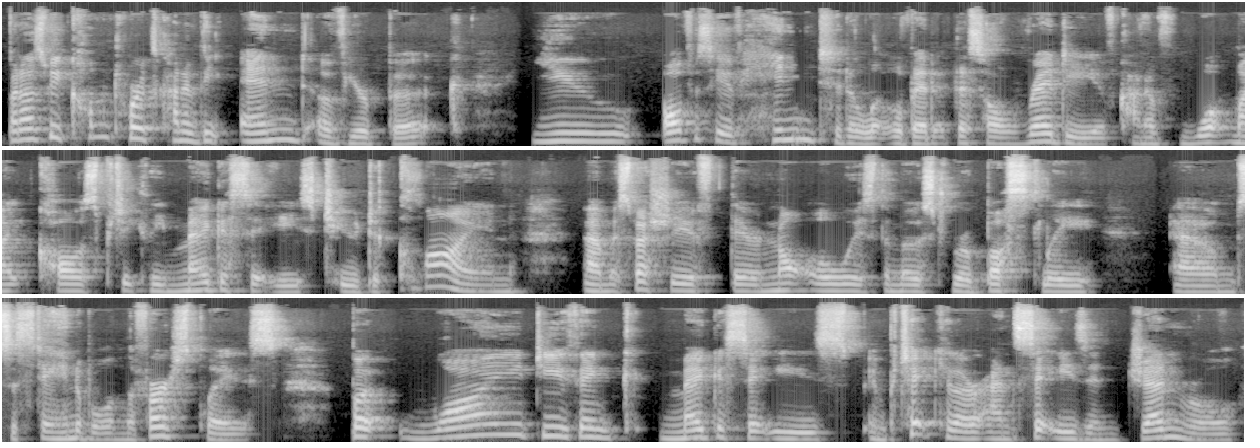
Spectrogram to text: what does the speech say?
but as we come towards kind of the end of your book, you obviously have hinted a little bit at this already of kind of what might cause particularly megacities to decline, um, especially if they're not always the most robustly um, sustainable in the first place. But why do you think megacities in particular and cities in general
